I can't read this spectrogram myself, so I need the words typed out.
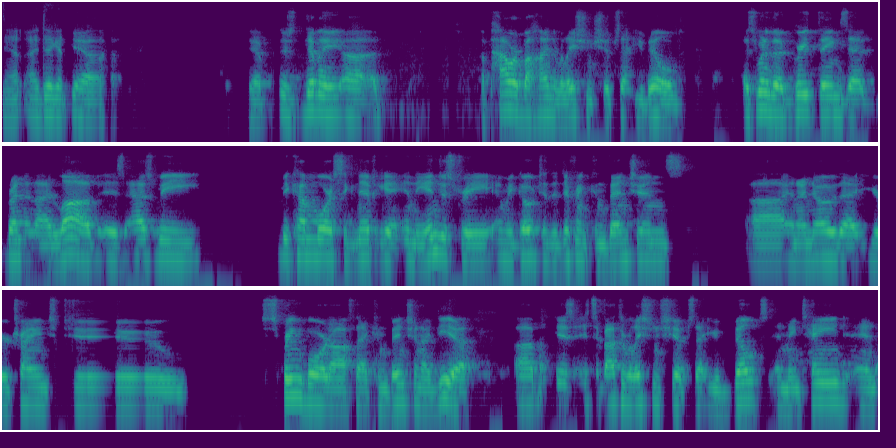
Yeah, I dig it. Yeah. Yeah, there's definitely uh, a power behind the relationships that you build it's one of the great things that Brenda and I love is as we become more significant in the industry and we go to the different conventions. Uh, and I know that you're trying to springboard off that convention idea. Uh, is it's about the relationships that you've built and maintained, and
